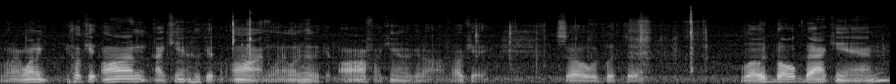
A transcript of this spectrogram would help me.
When I want to hook it on I can't hook it on. When I want to hook it off I can't hook it off. Okay. So we put the load bulb back in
